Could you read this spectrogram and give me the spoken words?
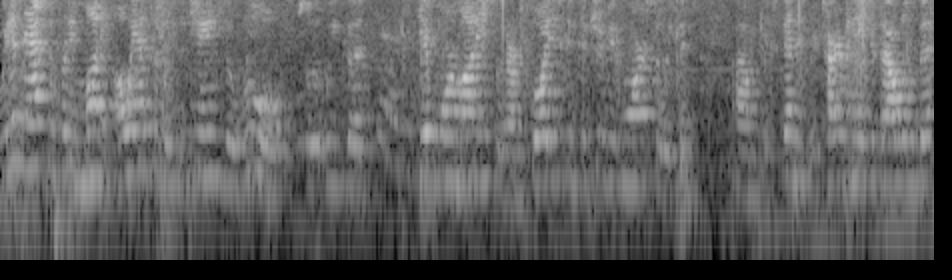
we didn't ask them for any money. All we asked them was to change the rules so that we could give more money, so that our employees can contribute more, so we could um, extend retirement ages out a little bit.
